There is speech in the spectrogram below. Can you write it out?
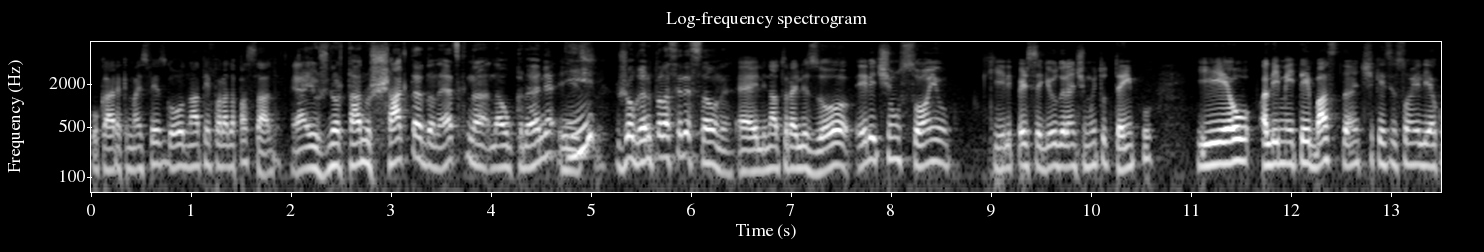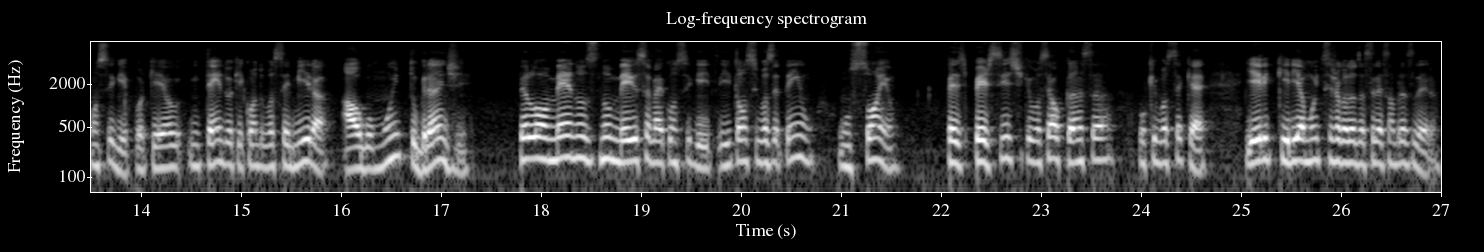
o cara que mais fez gol na temporada passada. É, e o Júnior tá no Shakhtar Donetsk, na, na Ucrânia, Isso. e jogando pela seleção, né? É, ele naturalizou, ele tinha um sonho que ele perseguiu durante muito tempo, e eu alimentei bastante que esse sonho ele ia conseguir, porque eu entendo que quando você mira algo muito grande, pelo menos no meio você vai conseguir. Então, se você tem um, um sonho, persiste que você alcança o que você quer. E ele queria muito ser jogador da seleção brasileira.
